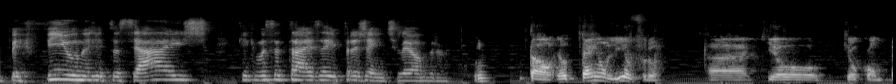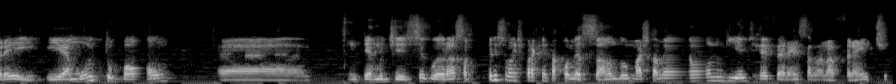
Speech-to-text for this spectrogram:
um perfil nas redes sociais. O que, que você traz aí para gente, Leandro? Então, eu tenho um livro uh, que, eu, que eu comprei e é muito bom uh, em termos de segurança, principalmente para quem está começando, mas também é um guia de referência lá na frente,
